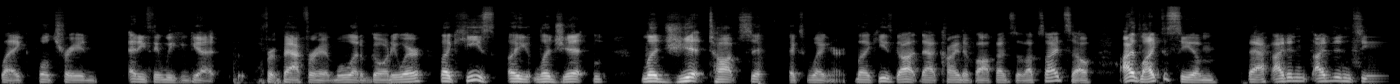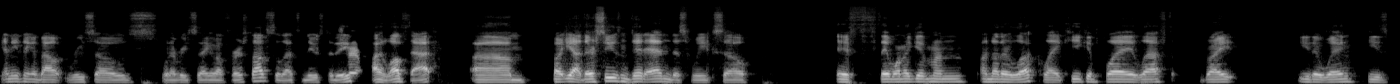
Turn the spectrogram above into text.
Like, we'll trade anything we can get for back for him. We'll let him go anywhere. Like, he's a legit, legit top six winger. Like, he's got that kind of offensive upside. So I'd like to see him back. I didn't I didn't see anything about Russo's whatever he's saying about Firstov, so that's news to me. Sure. I love that. Um, but yeah, their season did end this week, so if they want to give him another look, like he can play left, right, either wing. He's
